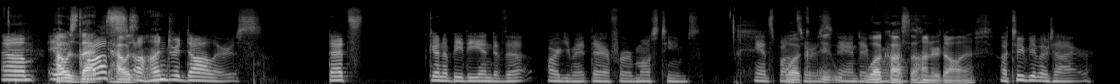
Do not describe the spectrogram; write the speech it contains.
Um, it How is that- Costs how is- a hundred dollars. That's going to be the end of the argument there for most teams and What, sponsors and what costs a hundred dollars? A tubular tire.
